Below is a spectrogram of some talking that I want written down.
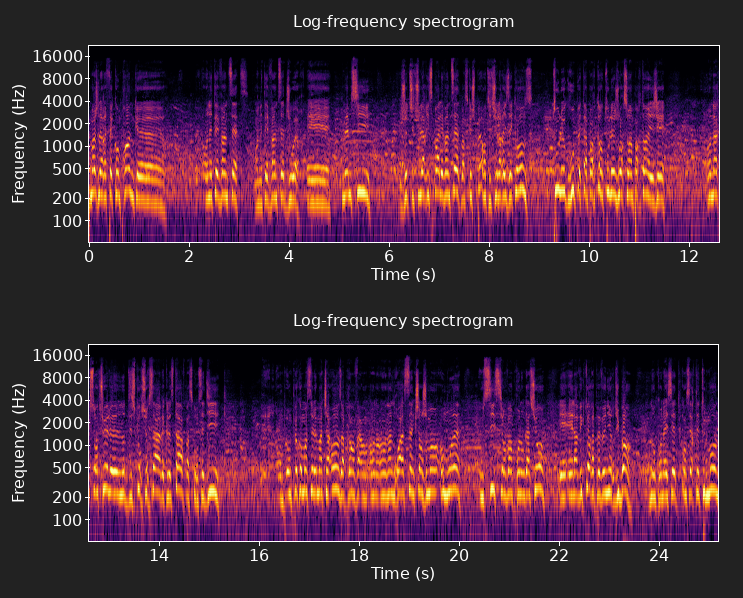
moi je leur ai fait comprendre que on était 27. On était 27 joueurs. Et même si je titularise pas les 27 parce que je peux en titulariser 11, tout le groupe est important, tous les joueurs sont importants et j'ai on a accentué notre discours sur ça avec le staff parce qu'on s'est dit on, peut commencer le match à 11, après on, a le droit à 5 changements au moins, ou 6 si on va en prolongation, et, la victoire elle peut venir du banc. Donc on a essayé de concerter tout le monde,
